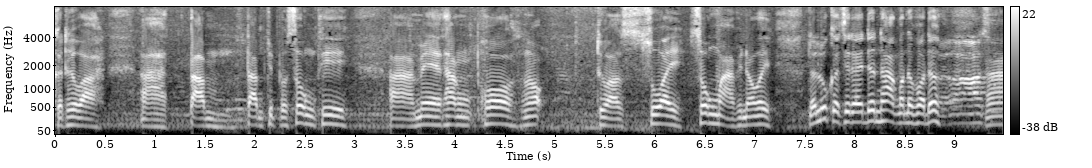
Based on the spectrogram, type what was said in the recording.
ก็ถือว่าอ่าตามตามจุดประสงค์ที่อ่าแม่ทางพ่อเนาะถือว่าช่วยส่งมาพี่น้องเอ้ยแล้วลูกก็สิได้เดินทางกันเด้อพ่อเด้ออ่า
